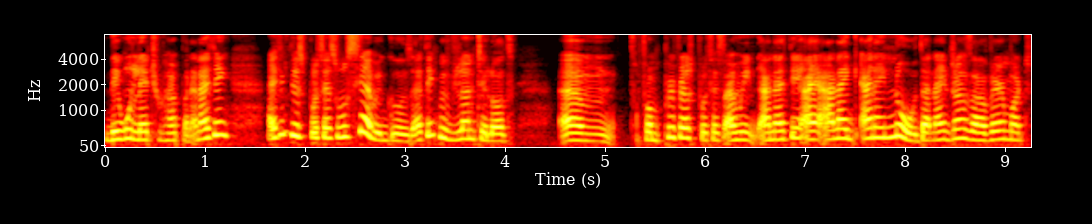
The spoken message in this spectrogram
They won't let you happen. And I think I think this process we'll see how it goes. I think we've learned a lot um from previous protests. I mean and I think I and I and I know that Nigerians are very much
